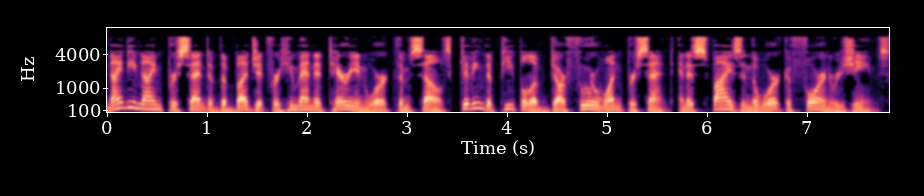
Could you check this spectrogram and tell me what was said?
99% of the budget for humanitarian work themselves, giving the people of Darfur 1% and as spies in the work of foreign regimes.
